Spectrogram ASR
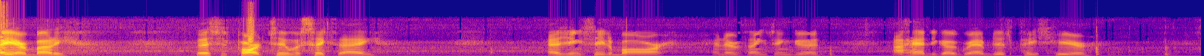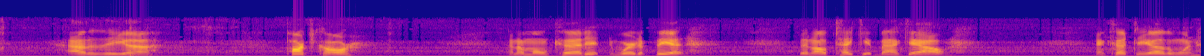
Hey everybody, this is part 2 of 6A. As you can see the bar and everything's in good. I had to go grab this piece here out of the uh, parts car and I'm going to cut it where to fit then I'll take it back out and cut the other one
